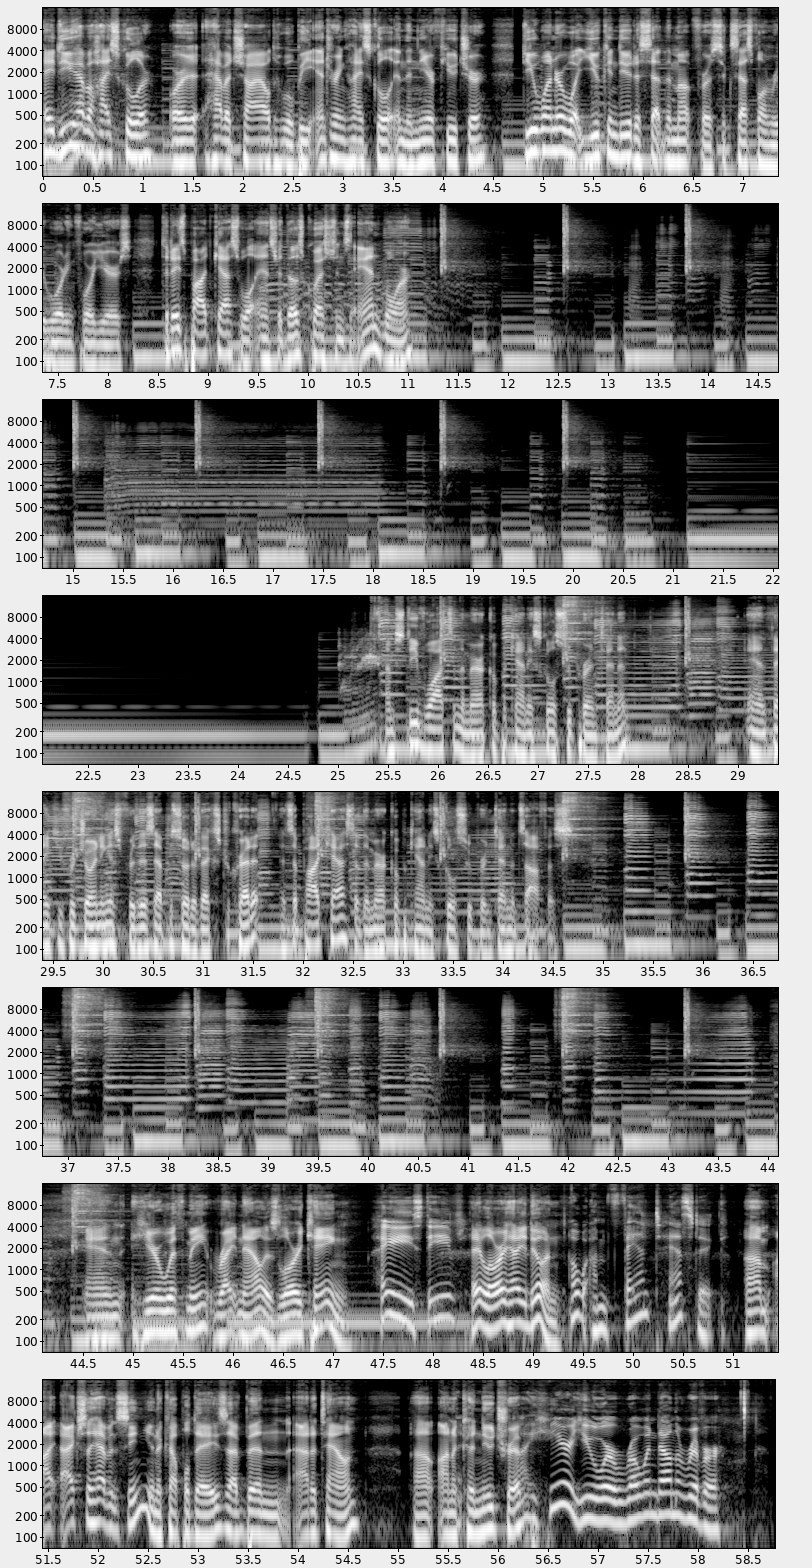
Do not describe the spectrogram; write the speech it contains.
Hey, do you have a high schooler or have a child who will be entering high school in the near future? Do you wonder what you can do to set them up for a successful and rewarding four years? Today's podcast will answer those questions and more. I'm Steve Watson, the Maricopa County School Superintendent. And thank you for joining us for this episode of Extra Credit. It's a podcast of the Maricopa County School Superintendent's Office. And here with me right now is Lori King. Hey, Steve. Hey, Lori, how you doing? Oh, I'm fantastic. Um, I actually haven't seen you in a couple days. I've been out of town uh, on a canoe trip. I hear you were rowing down the river.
